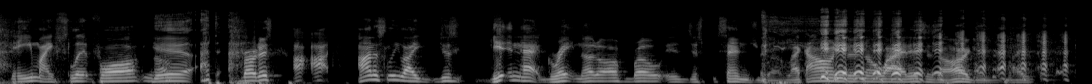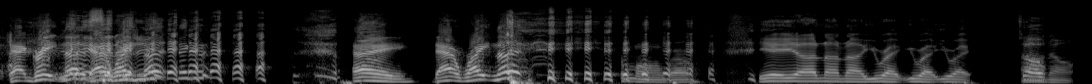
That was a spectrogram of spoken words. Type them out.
Then you might slip, fall. You know? yeah, I th- bro. This I, I honestly like just getting that great nut off, bro. It just sends you, bro. Like I don't even know why this is an argument. Like that great nut, that right nut, nigga. Hey, that right nut. Come on, bro. Yeah, yeah, no, no, you're right, you're right, you're right. So So no,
